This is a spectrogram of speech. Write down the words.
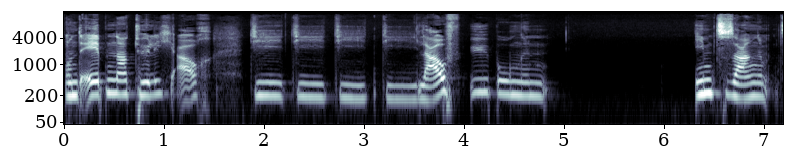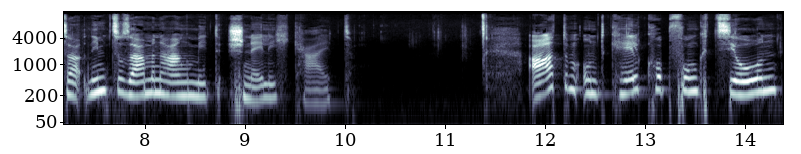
Und eben natürlich auch die, die, die, die Laufübungen im Zusammenhang, im Zusammenhang mit Schnelligkeit. Atem- und Kehlkopffunktion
